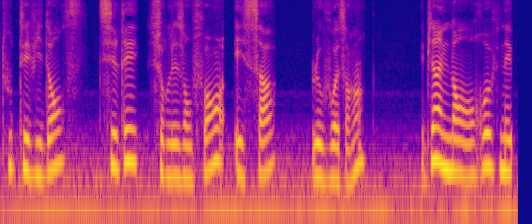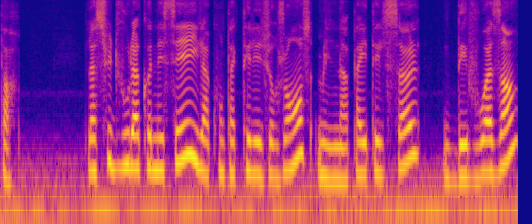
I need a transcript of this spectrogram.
toute évidence tiré sur les enfants et ça, le voisin, eh bien, il n'en revenait pas. La suite, vous la connaissez, il a contacté les urgences, mais il n'a pas été le seul. Des voisins,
